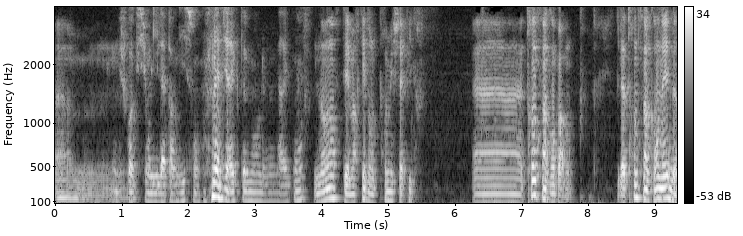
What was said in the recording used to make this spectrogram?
Euh, Je crois que si on lit l'appendice, on a directement le- la réponse. Non, non, c'était marqué dans le premier chapitre. Euh, 35 ans, pardon. Il a 35 ans, Ned.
